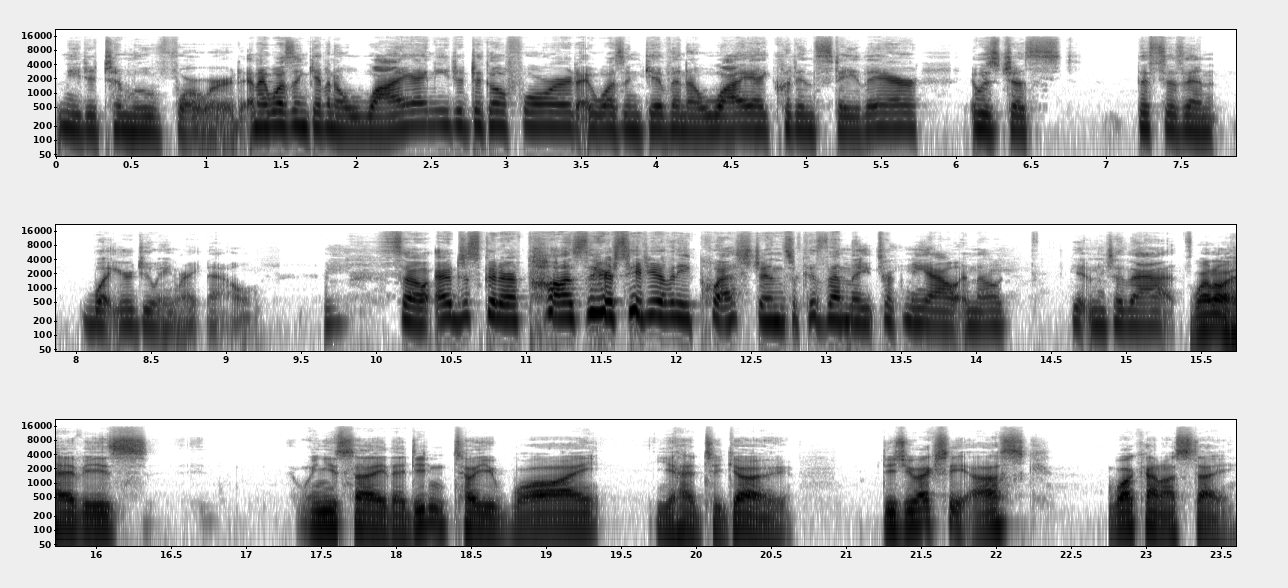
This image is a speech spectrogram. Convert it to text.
needed to move forward. And I wasn't given a why I needed to go forward. I wasn't given a why I couldn't stay there. It was just, this isn't what you're doing right now. So I'm just going to pause there, see if you have any questions, because then they took me out and I'll get into that. One I have is when you say they didn't tell you why you had to go, did you actually ask, why can't I stay?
